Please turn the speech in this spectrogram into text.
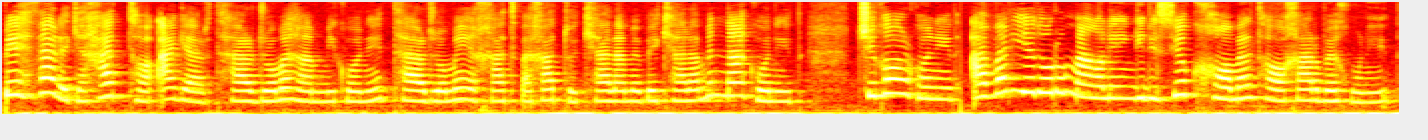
بهتره که حتی اگر ترجمه هم می‌کنید ترجمه خط به خط و کلمه به کلمه نکنید. چیکار کنید؟ اول یه دور مقاله انگلیسی رو کامل تا آخر بخونید.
